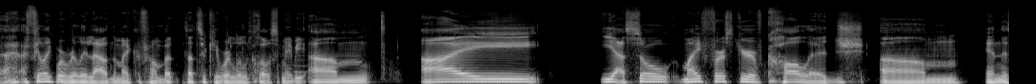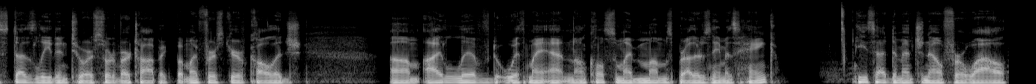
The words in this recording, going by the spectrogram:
I feel like we're really loud in the microphone, but that's okay. We're a little close, maybe. Um, I, yeah. So my first year of college, um, and this does lead into our sort of our topic, but my first year of college, um, I lived with my aunt and uncle. So my mom's brother's name is Hank. He's had dementia now for a while,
